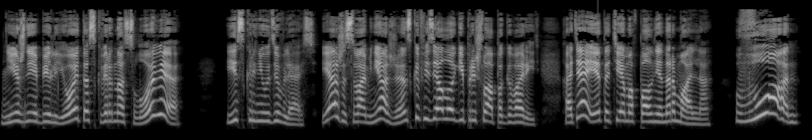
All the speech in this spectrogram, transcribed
«Нижнее белье — это сквернословие?» Искренне удивляюсь. Я же с вами не о женской физиологии пришла поговорить, хотя и эта тема вполне нормальна. «Вон!»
